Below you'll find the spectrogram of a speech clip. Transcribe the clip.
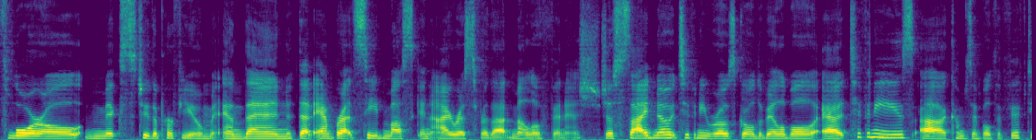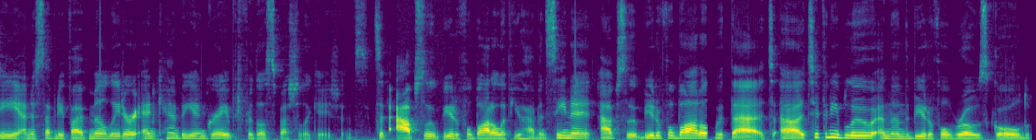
floral mix to the perfume, and then that ambrette seed musk and iris for that mellow finish. Just side note, Tiffany Rose Gold available at Tiffany's, uh, comes in both a 50 and a 75 milliliter and can be engraved for those special occasions. It's an absolute beautiful bottle if you haven't seen it. Absolute beautiful bottle with that uh, Tiffany blue and then the beautiful rose gold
